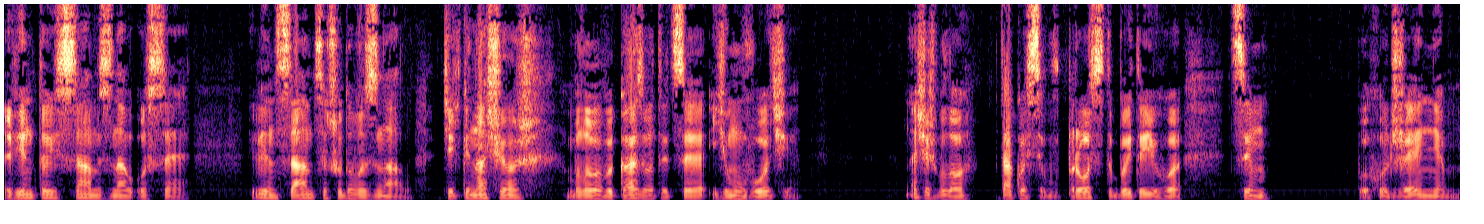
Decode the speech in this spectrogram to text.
Він той сам знав усе, він сам це чудово знав, тільки нащо ж було виказувати це йому в очі? Нащо ж було так впрост бити його цим походженням,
